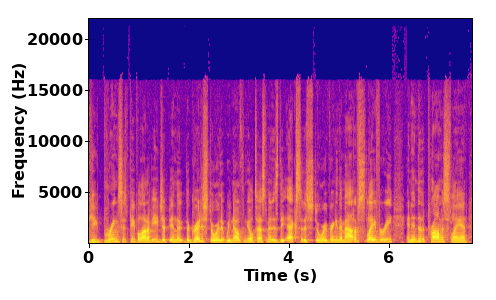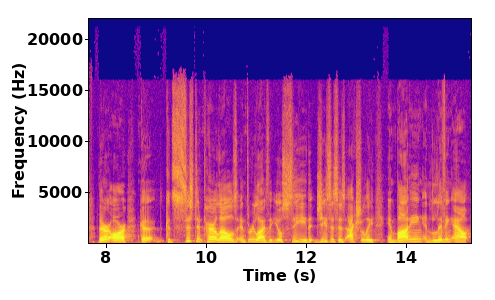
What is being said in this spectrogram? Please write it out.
he brings his people out of Egypt. In the, the greatest story that we know from the Old Testament is the Exodus story, bringing them out of slavery and into the promised land. There are co- consistent parallels and through lines that you'll see that Jesus is actually embodying and living out.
